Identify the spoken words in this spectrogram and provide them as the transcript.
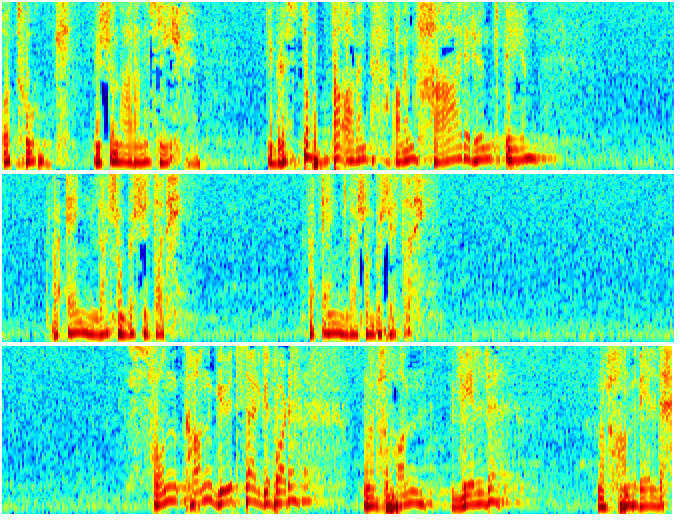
og tok misjonærenes liv. De ble stoppa av en, av en hær rundt byen. Det var engler som beskytta dem. Det var engler som beskytta dem. Sånn kan Gud sørge for det når Han vil det. Når Han vil det.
